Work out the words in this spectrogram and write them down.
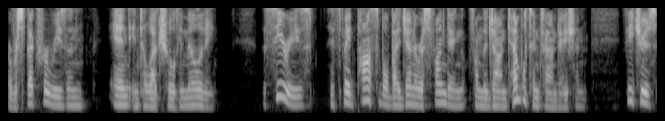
a respect for reason, and intellectual humility. The series, it's made possible by generous funding from the John Templeton Foundation, features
